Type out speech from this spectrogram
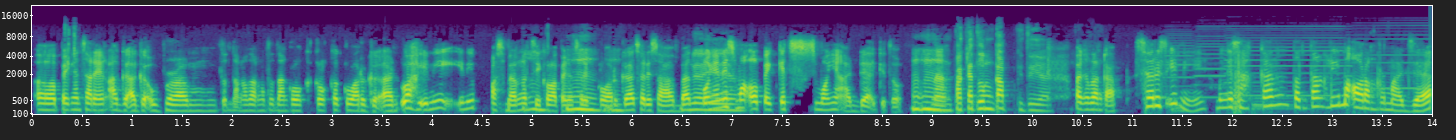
eh, pengen cari yang agak-agak ubram tentang tentang tentang ke- kekeluargaan. Wah, ini ini pas banget sih Mm, kalau pengen cari mm, keluarga, cari sahabat. Iya, Pokoknya ini iya. semua all package semuanya ada gitu. Mm-mm. Nah. paket lengkap gitu ya. Paket lengkap. Series ini mengisahkan tentang lima orang remaja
